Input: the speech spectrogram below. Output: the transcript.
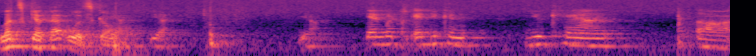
Let's get that list yeah, going. yeah. Yeah, and what, and you can, you can, uh,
